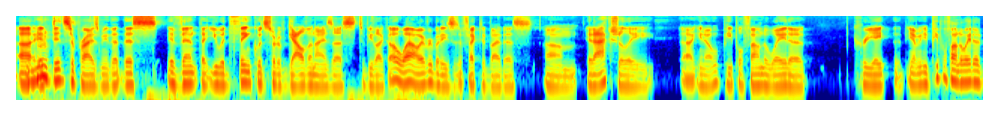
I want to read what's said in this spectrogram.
uh, mm-hmm. it did surprise me that this event that you would think would sort of galvanize us to be like oh wow everybody's affected by this um, it actually uh, you know people found a way to create you know, I mean people found a way to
